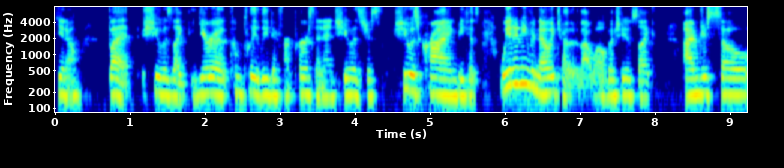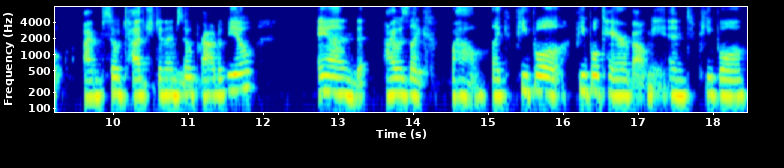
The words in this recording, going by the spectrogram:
you know, but she was like, You're a completely different person. And she was just, she was crying because we didn't even know each other that well, but she was like, I'm just so, I'm so touched and I'm so proud of you and i was like wow like people people care about me and people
